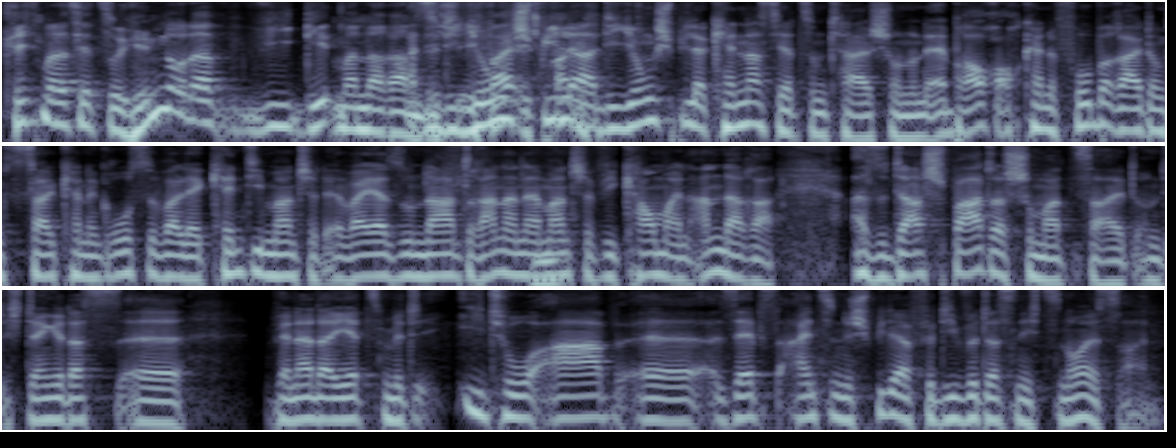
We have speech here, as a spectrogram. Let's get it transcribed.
Kriegt man das jetzt so hin oder wie geht man daran? Also die ich jungen, weiß- Spieler, die jungen Spieler kennen das ja zum Teil schon und er braucht auch keine Vorbereitungszeit, keine große, weil er kennt die Mannschaft. Er war ja so nah dran an der Mannschaft wie kaum ein anderer. Also da spart er schon mal Zeit und ich denke, dass äh, wenn er da jetzt mit Ito Ab, äh, selbst einzelne Spieler, für die wird das nichts Neues sein.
